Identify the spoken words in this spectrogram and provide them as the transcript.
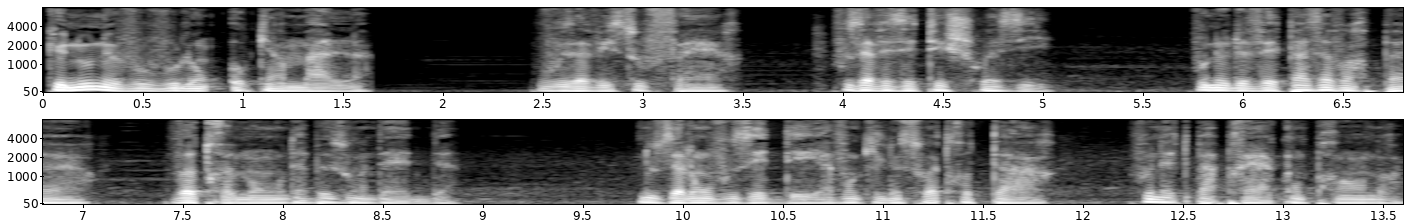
que nous ne vous voulons aucun mal, vous avez souffert, vous avez été choisi. Vous ne devez pas avoir peur, votre monde a besoin d'aide. Nous allons vous aider avant qu'il ne soit trop tard. Vous n'êtes pas prêt à comprendre.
